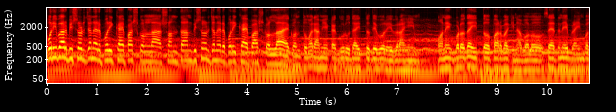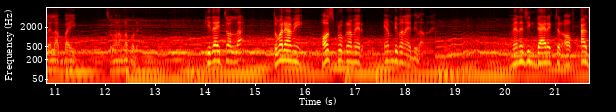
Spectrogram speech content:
পরিবার বিসর্জনের পরীক্ষায় পাশ করলা, সন্তান বিসর্জনের পরীক্ষায় পাশ করলা। এখন তোমার আমি একটা গুরু দায়িত্ব দেব রে ইব্রাহিম। অনেক বড় দায়িত্ব পারবা কিনা বলো? সৈয়দিন ইব্রাহিম বলে লাভবাহিক সুবহানাল্লাহ পড়ে। কি দায়িত্ব আল্লাহ? তোমারে আমি হজ প্রোগ্রামের এমডি বানাই দিলাম। ম্যানেজিং ডাইরেক্টর অফ হজ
